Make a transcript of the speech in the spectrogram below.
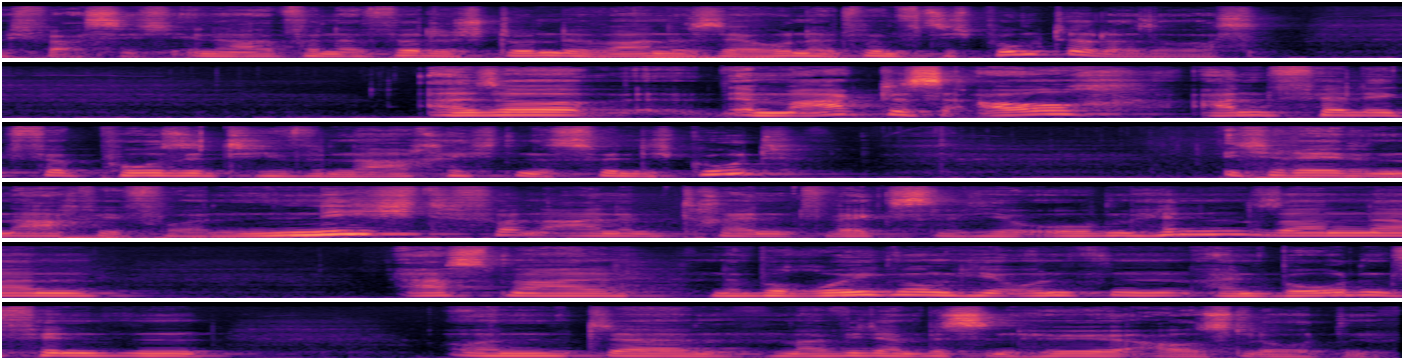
ich weiß nicht, innerhalb von einer Viertelstunde waren das ja 150 Punkte oder sowas. Also der Markt ist auch anfällig für positive Nachrichten, das finde ich gut. Ich rede nach wie vor nicht von einem Trendwechsel hier oben hin, sondern erstmal eine Beruhigung hier unten, einen Boden finden und äh, mal wieder ein bisschen Höhe ausloten.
